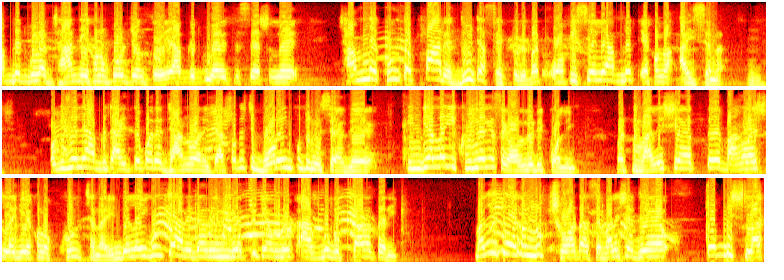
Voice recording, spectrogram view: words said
আপডেটগুলা জানি এখনও পর্যন্ত এই আপডেটগুলো হইতেছে আসলে সামনে খুলতে পারে দুইটা সেক্টরে বাট অফিসিয়ালি আপডেট এখনও আইছে না। অফিসিয়ালি আপডেট আইতে পারে জানুয়ারিতে আর সবচেয়ে বড় ইম্পর্টেন্ট হচ্ছে যে ইন্ডিয়ার লাগি খুলে গেছে অলরেডি কলিং বাট মালয়েশিয়াতে বাংলাদেশ লাগি এখনও খুলছে না। ইন্ডিয়া লাগি খুলছে আর এটা ইন্ডিয়া থেকে লোক আসব খুব তাড়াতাড়ি। মালয়েশিয়া এখন লোক শর্ট আছে। মালয়েশিয়া যে চব্বিশ লাখ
